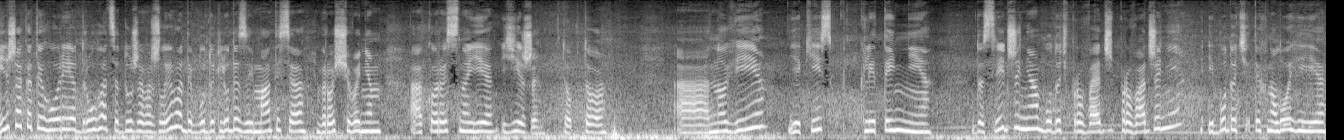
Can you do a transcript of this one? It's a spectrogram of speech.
Інша категорія, друга, це дуже важливо, де будуть люди займатися вирощуванням корисної їжі, тобто нові якісь клітинні дослідження будуть впроваджені і будуть технології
